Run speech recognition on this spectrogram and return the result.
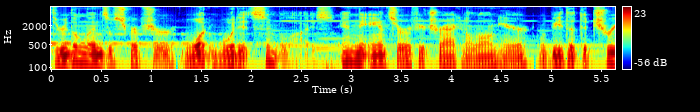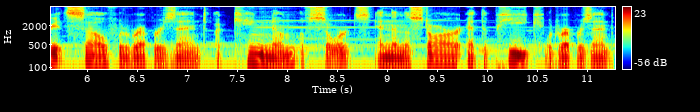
through the lens of Scripture, what would it symbolize? And the answer, if you're tracking along here, would be that the tree itself would represent a kingdom of sorts, and then the star at the peak would represent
